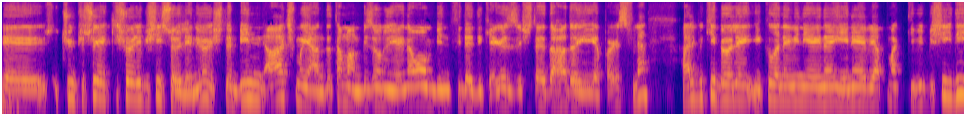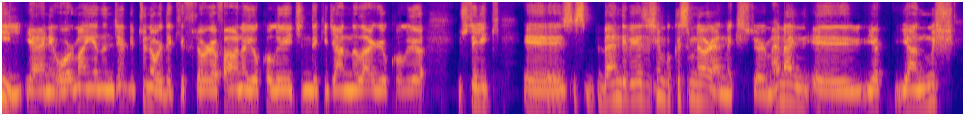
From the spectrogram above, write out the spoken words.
E, çünkü sürekli şöyle bir şey söyleniyor işte bin ağaç mı yandı tamam biz onun yerine on bin fide dikeriz işte daha da iyi yaparız filan. Halbuki böyle yıkılan evin yerine yeni ev yapmak gibi bir şey değil. Yani orman yanınca bütün oradaki flora fauna yok oluyor, içindeki canlılar yok oluyor. Üstelik e, ben de biraz işin bu kısmını öğrenmek istiyorum. Hemen e, yanmış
